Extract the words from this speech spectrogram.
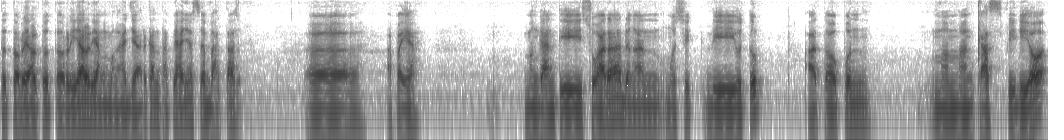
tutorial-tutorial uh, yang mengajarkan tapi hanya sebatas uh, apa ya mengganti suara dengan musik di YouTube ataupun memangkas video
